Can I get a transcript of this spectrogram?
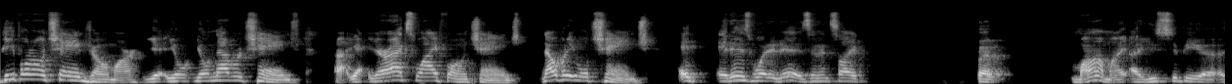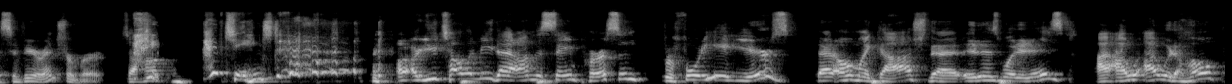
people don't change, Omar. You, you'll you'll never change. Uh, yeah, your ex-wife won't change. Nobody will change. It it is what it is, and it's like, but mom, I, I used to be a, a severe introvert. So how, I've changed. are you telling me that I'm the same person for 48 years? That oh my gosh, that it is what it is. I I, I would hope.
